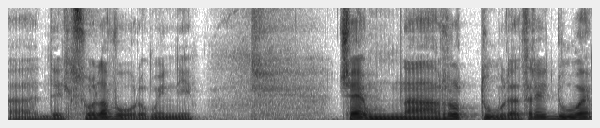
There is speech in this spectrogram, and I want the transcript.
eh, del suo lavoro, quindi c'è una rottura tra i due.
